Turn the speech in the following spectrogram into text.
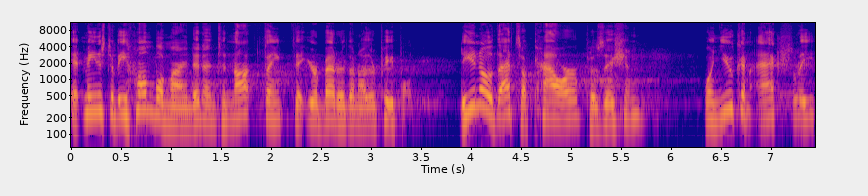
It means to be humble minded and to not think that you're better than other people. Do you know that's a power position? When you can actually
